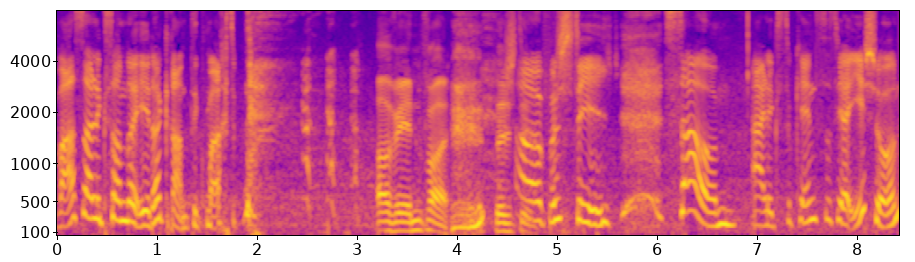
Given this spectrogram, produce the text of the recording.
Was Alexander Eder grantig macht. Auf jeden Fall. Das stimmt. Ah, verstehe ich. So, Alex, du kennst das ja eh schon.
